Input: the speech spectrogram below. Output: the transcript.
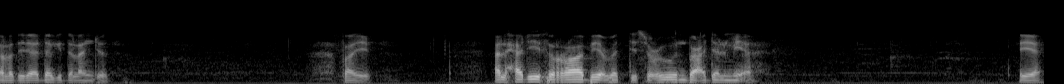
Kalau tidak ada kita lanjut. Baik. الحديث الرابع والتسعون بعد المئة Iya.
